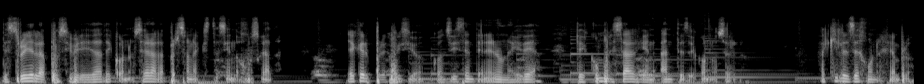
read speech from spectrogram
Destruye la posibilidad de conocer a la persona que está siendo juzgada, ya que el prejuicio consiste en tener una idea de cómo es alguien antes de conocerlo. Aquí les dejo un ejemplo.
